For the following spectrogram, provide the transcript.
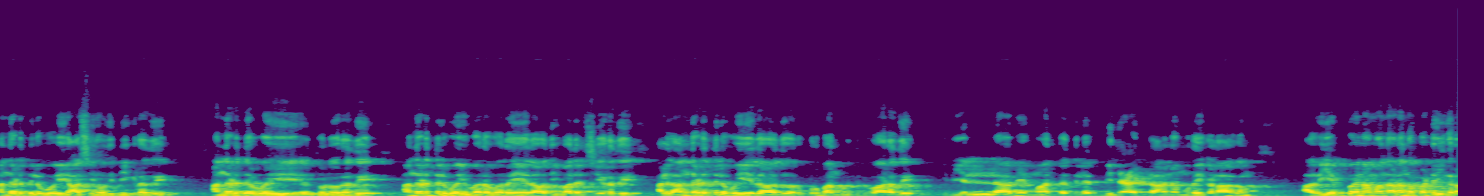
அந்த இடத்துல போய் யாசின் நோதிட்டிக்கிறது அந்த இடத்துல போய் தொழுகிறது அந்த இடத்துல போய் வர வர ஏதாவது பதில் செய்கிறது அல்லது அந்த இடத்துல போய் ஏதாவது ஒரு குர்பான் கொடுத்துட்டு வாரது இது எல்லாமே மார்க்கத்தில் விதட்டான முறைகளாகும். அது எப்போ நம்ம அந்த அடங்கப்பட்டிருக்கிற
